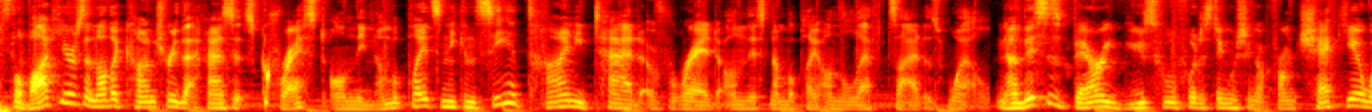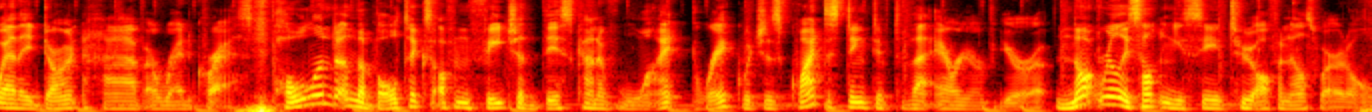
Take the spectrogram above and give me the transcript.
Slovakia is another country that has its crest on the number plates and you can see a tiny tad of red on this number plate on the left side as well. Now this is very useful for distinguishing it from Czechia where they don't have a red crest. Poland and the Baltics often feature this kind of white brick which is quite distinctive to that area of Europe. Not really something you see too often elsewhere at all.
